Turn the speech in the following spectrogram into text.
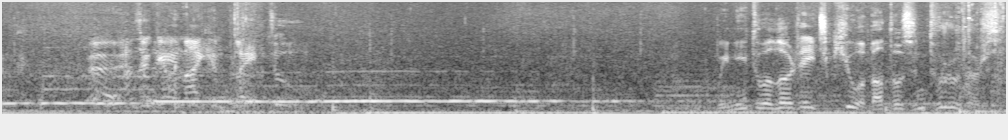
Park. That's a game I can play too. We need to alert HQ about those intruders.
